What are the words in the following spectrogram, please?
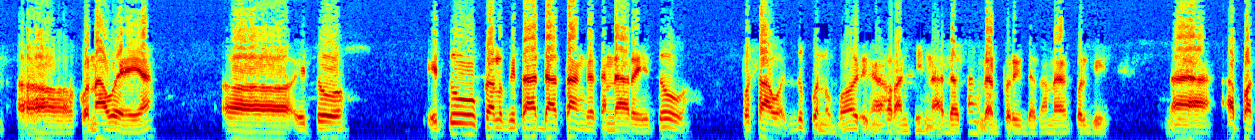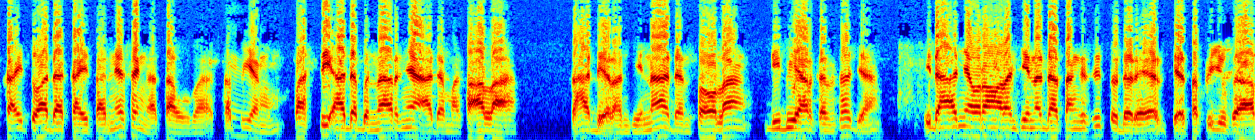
eh, Konawe ya Eh, itu itu kalau kita datang ke Kendari itu pesawat itu penuh-penuh dengan orang Cina datang dan pergi datang dan pergi. Nah, apakah itu ada kaitannya saya nggak tahu, Pak. Tapi yang pasti ada benarnya ada masalah kehadiran Cina dan seolah dibiarkan saja. Tidak hanya orang-orang Cina datang ke situ dari RC, tapi juga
